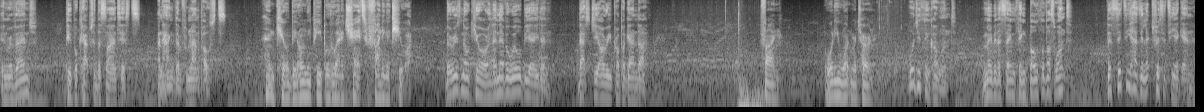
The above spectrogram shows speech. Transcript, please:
In revenge, people captured the scientists and hanged them from lampposts. And killed the only people who had a chance of finding a cure. There is no cure and there never will be, Aiden. That's GRE propaganda. Fine. What do you want in return? What do you think I want? Maybe the same thing both of us want? The city has electricity again.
